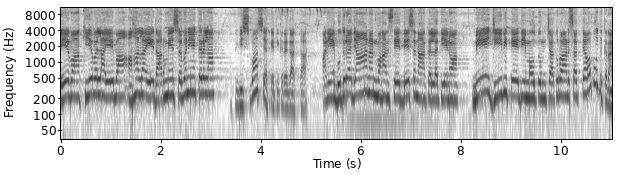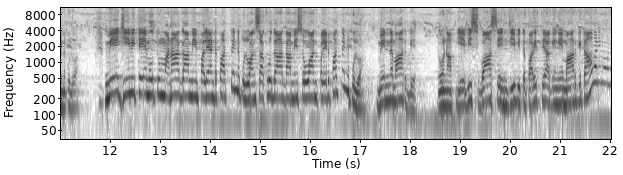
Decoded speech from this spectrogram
ඒවා කියවලා ඒවා අහලා ඒ ධර්මය සවනය කරලා අපි විශ්වාසයක් ඇති කරගත්තා. අනේ බුදුරජාණන් වහන්සේ දේශනා කරලා තියෙනවා මේ ජීවිතේදී මෞතුම් චතුරාර් සත්‍ය අවබෝධ කරන්න පුළුවන්. මේ ජීවිතේ මුතුම් අනාගාමී පලයන්ට පත්වන්න පුළුවන් සකෘදාගාමී සෝවාන් පලට පත්වන්න පුළුවන් මෙන්න මාර්ගය. නොන අපේ විශ්වාසයෙන් ජීවිත පරිත්‍යයාගෙන්ගේ මාර්ගටාවන නොන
